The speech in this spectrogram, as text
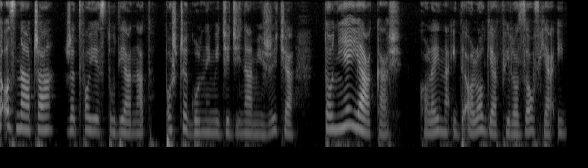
To oznacza, że Twoje studia nad poszczególnymi dziedzinami życia to nie jakaś kolejna ideologia, filozofia i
